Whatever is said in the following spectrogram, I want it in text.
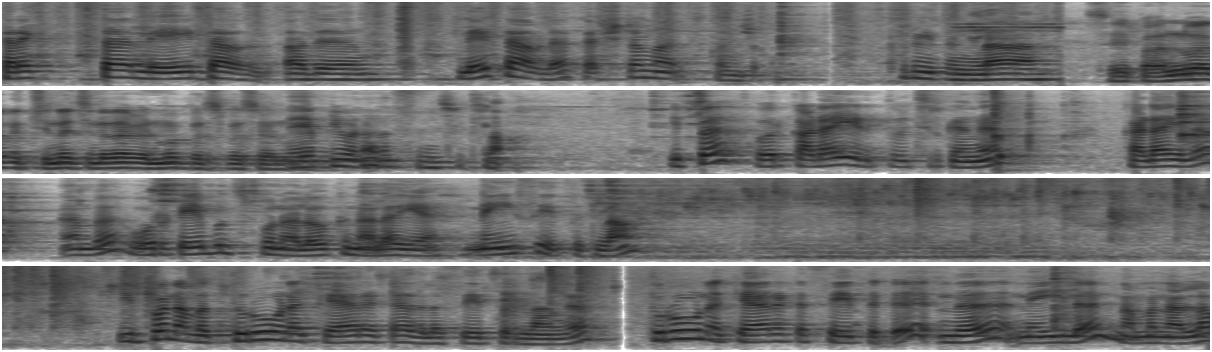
கரெக்டாக லேட்டாகுது அது லேட் ஆகல கஷ்டமாக இருக்குது கொஞ்சம். புரியுதுங்களா? சரி இப்போ அல்வாக்கு சின்ன சின்னதாக வேணுமா பெருசு பெருசு வேணுமா? எப்படி வேணாலும் செஞ்சுக்கலாம். இப்போ ஒரு கடாய் எடுத்து வச்சுருக்கேங்க. கடாயில் நம்ம ஒரு டேபிள் ஸ்பூன் அளவுக்கு நல்லா நெய் சேர்த்துக்கலாம். இப்போ நம்ம துருவின கேரட்டை அதில் சேர்த்துடலாங்க. துருவின கேரட்டை சேர்த்துட்டு இந்த நெய்யில் நம்ம நல்லா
